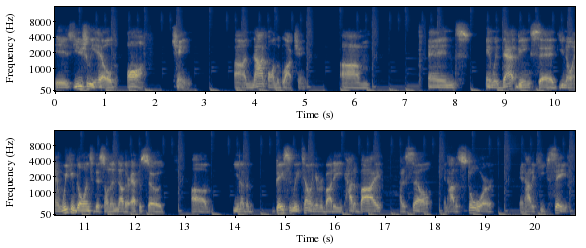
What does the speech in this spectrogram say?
is usually held off chain, uh, not on the blockchain. Um, and and with that being said, you know, and we can go into this on another episode of, you know, the basically telling everybody how to buy, how to sell, and how to store, and how to keep safe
